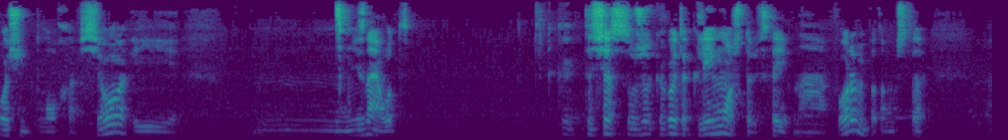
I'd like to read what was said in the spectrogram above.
очень плохо все, и не знаю, вот это сейчас уже какое-то клеймо, что ли, стоит на форуме, потому что э,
